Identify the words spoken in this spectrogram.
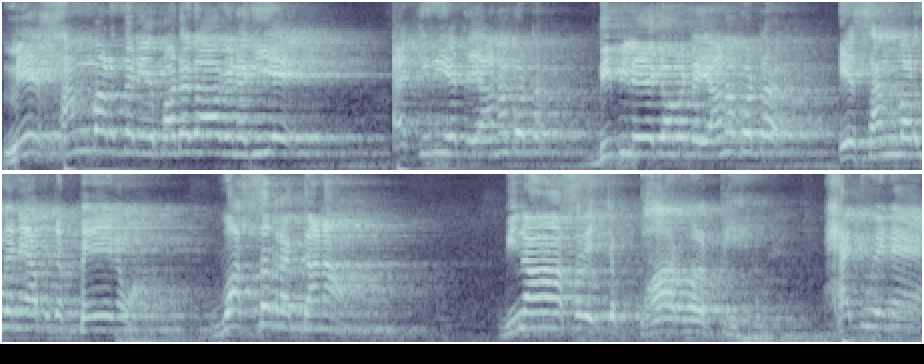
මේ සංවර්ධනය බඩගාගෙන ගියේ ඇකිරියට යනකොට බිබිලේ ගමට යනකොට ඒ සංවර්ධනය අපිට පේනවා. වසර ගණන් විනාශ වෙච්ච පාරවල් පේනවා. හැදුවේ නෑ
